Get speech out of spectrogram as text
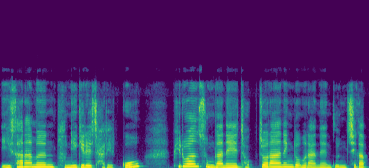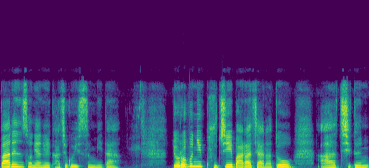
이 사람은 분위기를 잘 읽고 필요한 순간에 적절한 행동을 하는 눈치가 빠른 성향을 가지고 있습니다. 여러분이 굳이 말하지 않아도 아, 지금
